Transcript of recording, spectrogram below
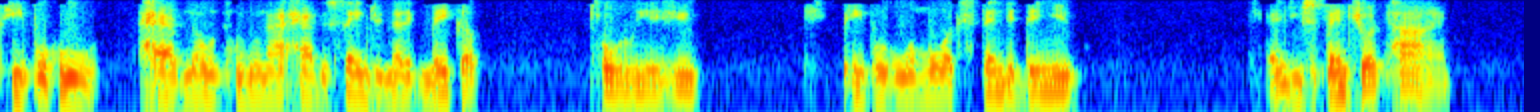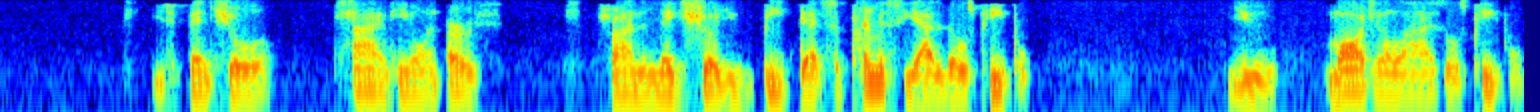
people who have no, who do not have the same genetic makeup totally as you, people who are more extended than you, and you spent your time, you spent your time here on earth trying to make sure you beat that supremacy out of those people you marginalized those people.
